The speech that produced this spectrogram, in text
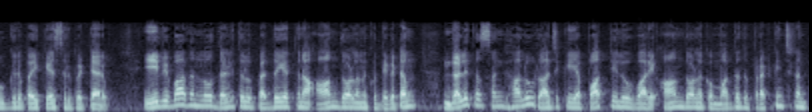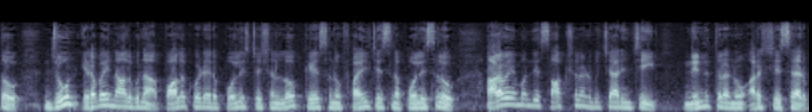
ముగ్గురిపై కేసులు పెట్టారు. ఈ వివాదంలో దళితులు పెద్ద ఎత్తున ఆందోళనకు దిగటం దళిత సంఘాలు రాజకీయ పార్టీలు వారి ఆందోళనకు మద్దతు ప్రకటించడంతో జూన్ ఇరవై నాలుగున పాలకోడేరు పోలీస్ స్టేషన్లో కేసును ఫైల్ చేసిన పోలీసులు అరవై మంది సాక్షులను విచారించి నిందితులను అరెస్ట్ చేశారు.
